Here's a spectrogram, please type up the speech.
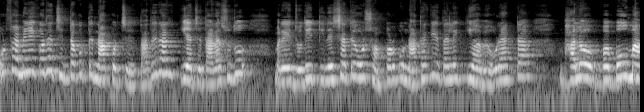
ওর ফ্যামিলির কথা চিন্তা করতে না করছে। তাদের আর কি আছে? তারা শুধু মানে যদি টিনের সাথে ওর সম্পর্ক না থাকে, তাহলে কি হবে? ওরা একটা ভালো বৌমা।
